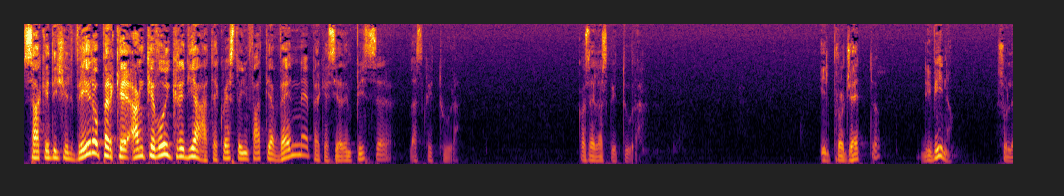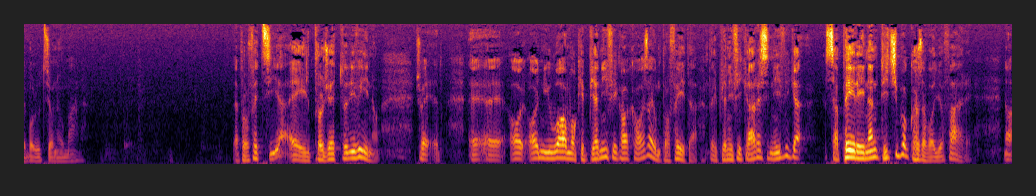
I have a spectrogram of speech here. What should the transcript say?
Sa che dice il vero perché anche voi crediate, questo infatti avvenne perché si adempisse la scrittura. Cos'è la scrittura? Il progetto divino sull'evoluzione umana. La profezia è il progetto divino, cioè eh, eh ogni uomo che pianifica qualcosa è un profeta, per pianificare significa sapere in anticipo cosa voglio fare. No?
